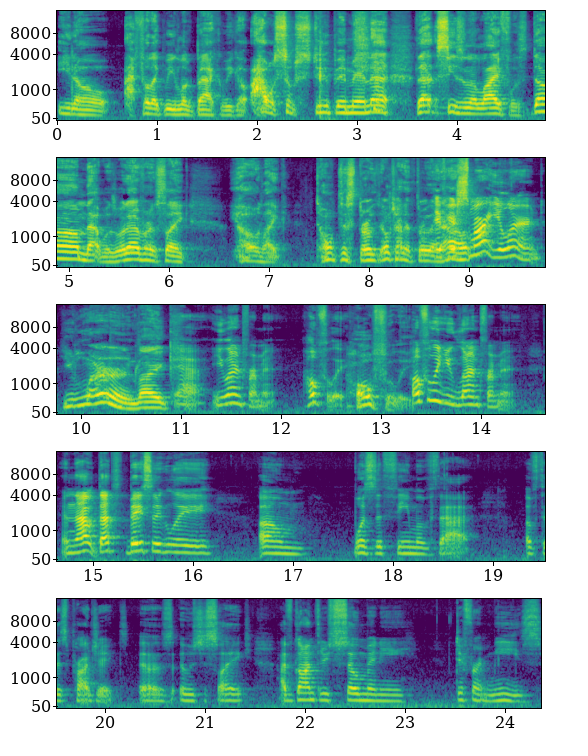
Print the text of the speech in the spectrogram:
you know, I feel like we look back and we go, "I was so stupid, man. That that season of life was dumb. That was whatever." It's like, yo, like, don't just throw. Don't try to throw that If out. you're smart, you learned. you learned Like, Yeah, you learned from it. Hopefully. hopefully. hopefully you learned from it and that that's basically um was the theme of that of this project it was, it was just like i've gone through so many different me's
